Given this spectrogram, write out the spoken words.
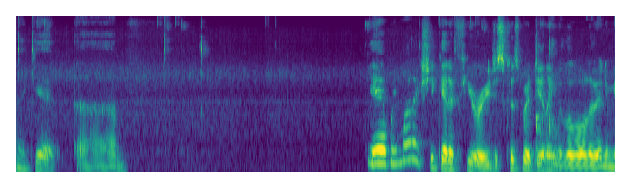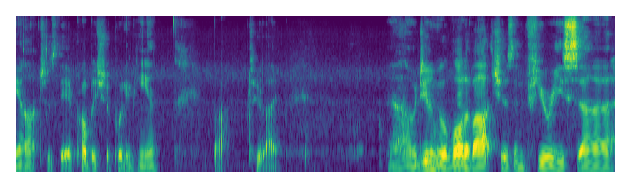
going to get... Um, yeah, we might actually get a Fury, just because we're dealing with a lot of enemy archers there. Probably should have put him here, but too late. Uh, we're dealing with a lot of archers and furies. Uh,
